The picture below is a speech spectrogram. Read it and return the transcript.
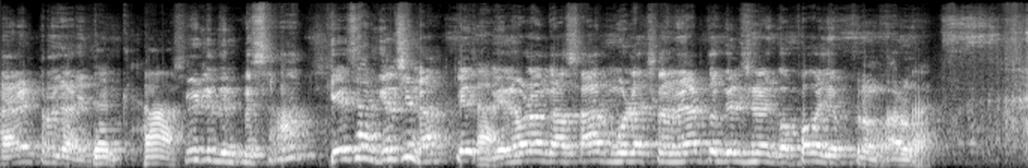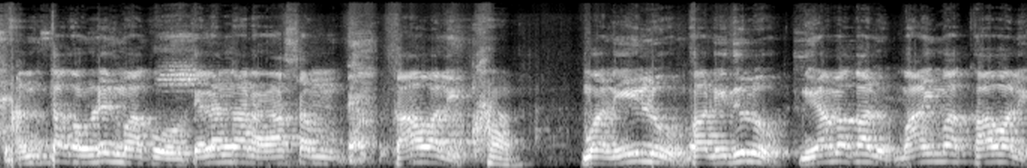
డైరెక్టర్ గారికి ఆ. స్వీట్లు తినిపిస్తా. కేసీఆర్ గెలిచిండా? గే- గెలవడం కాదు సార్ మూడు లక్షల మేరతో గెలిచిన గొప్పగా చెప్తున్నాం ఆ అంతగా ఉండేది మాకు. తెలంగాణ రాష్ట్రం కావాలి. మా నీళ్ళు మా నిధులు నియామకాలు మాయి మాకు కావాలి.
